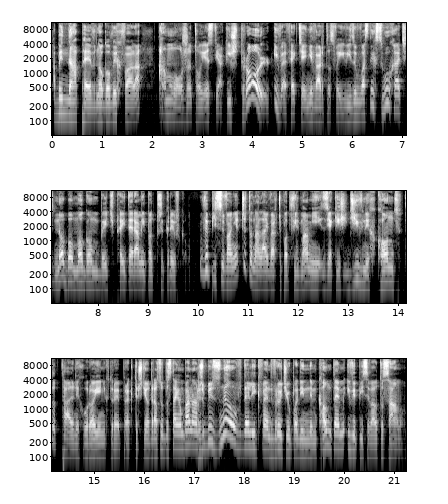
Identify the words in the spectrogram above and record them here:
aby na pewno go wychwala, a może to jest jakiś troll? I w efekcie nie warto swoich widzów własnych słuchać, no bo mogą być hejterami pod przykrywką. Wypisywanie, czy to na live'ach, czy pod filmami, z jakichś dziwnych kont, totalnych urojeń, które praktycznie od razu dostają bana, żeby znów delikwent wrócił pod innym kątem i wypisywał to samo.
